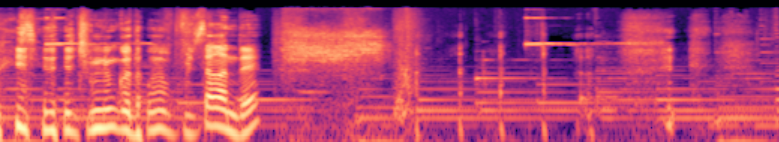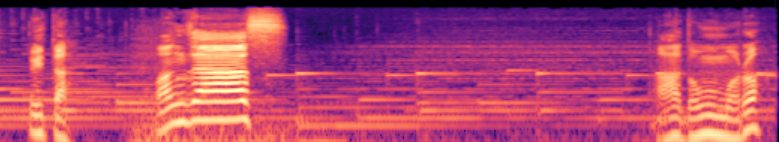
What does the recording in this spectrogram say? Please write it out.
이제 죽는 거 너무 불쌍한데? 여기 있다. 왕자스. 아, 너무 멀어?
